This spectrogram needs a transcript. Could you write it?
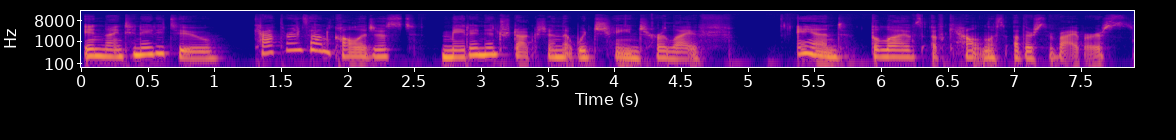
in 1982, Catherine's oncologist made an introduction that would change her life and the lives of countless other survivors.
